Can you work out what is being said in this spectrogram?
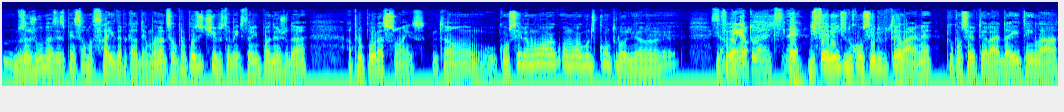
nos ajudam às vezes a pensar uma saída para aquela demanda são propositivos também eles também podem ajudar a propor ações. Então, o conselho é um órgão, um órgão de controle. É, São bem atuantes, né? É, diferente do conselho tutelar, né? Que o conselho tutelar daí tem lá,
